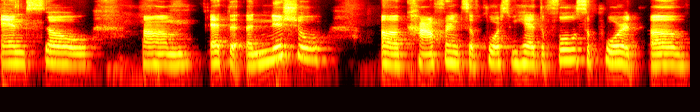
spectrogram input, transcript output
And so um, at the initial uh, conference, of course, we had the full support of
